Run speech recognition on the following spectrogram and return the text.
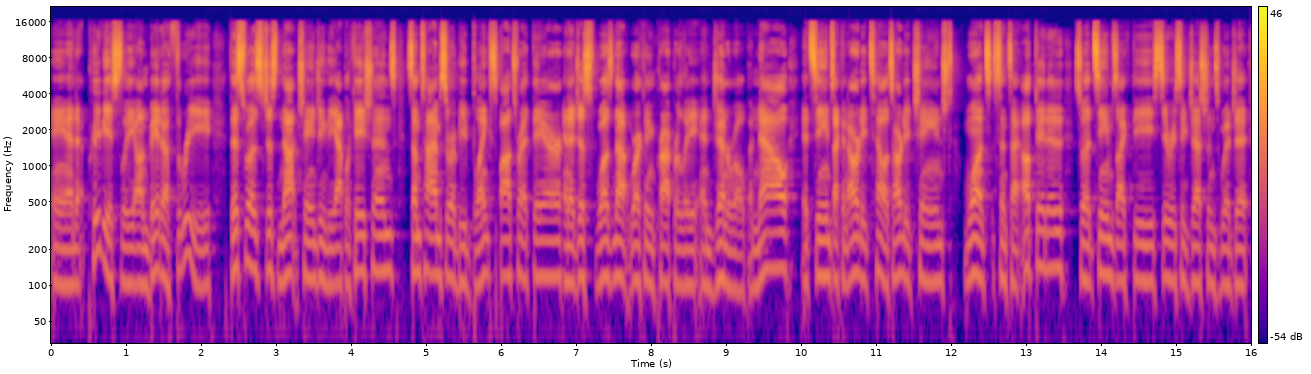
and previously on beta 3, this was just not changing the applications. Sometimes there would be blank spots right there, and it just was not working properly in general. But now it seems I can already tell it's already changed once since I updated, so it seems like the Siri suggestions widget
